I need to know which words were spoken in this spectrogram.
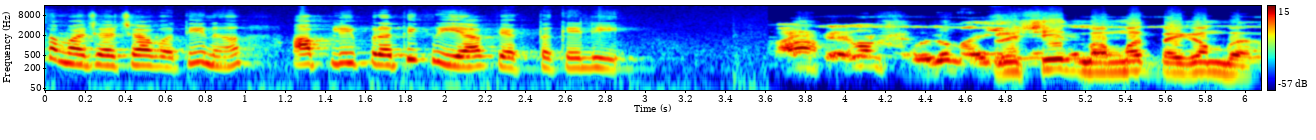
समाजाच्या वतीनं आपली प्रतिक्रिया व्यक्त केली. रशीद मोहम्मद पैगंबर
